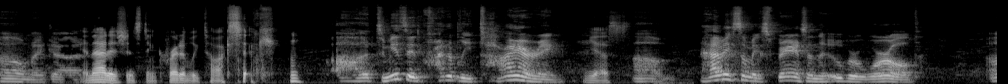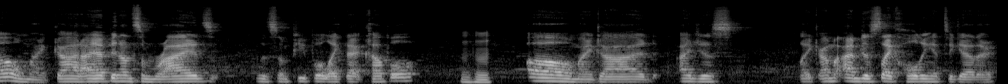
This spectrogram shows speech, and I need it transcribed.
Oh my god. and that is just incredibly toxic. Oh, to me, it's incredibly tiring. yes. Um, having some experience in the Uber world. Oh my god, I have been on some rides with some people like that couple. Mm-hmm. Oh my god, I just like I'm I'm just like holding it together.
